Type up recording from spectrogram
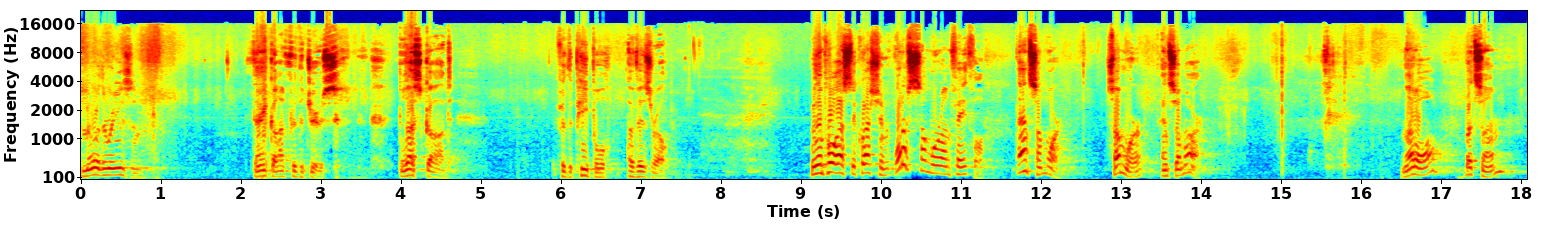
No other reason. Thank God for the Jews. Bless God for the people of Israel. But then Paul asks the question what if some were unfaithful? And some were. Some were, and some are. Not all, but some.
